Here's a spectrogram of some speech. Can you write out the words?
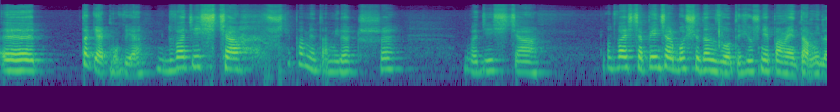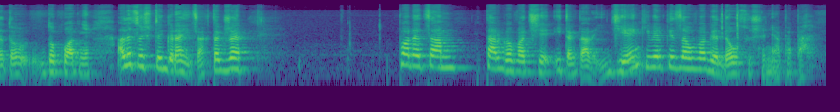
Yy, tak jak mówię, 20, już nie pamiętam ile, 3, 20, no 25 albo 7 zł, już nie pamiętam ile to dokładnie, ale coś w tych granicach. Także polecam targować się i tak dalej. Dzięki wielkie za uwagę, do usłyszenia, papa. Pa.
